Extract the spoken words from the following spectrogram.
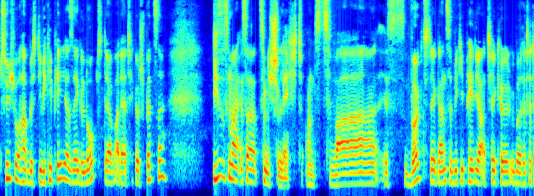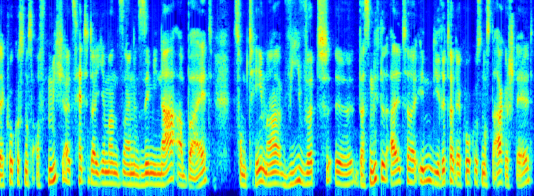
Psycho habe ich die Wikipedia sehr gelobt, der war der Artikel spitze. Dieses Mal ist er ziemlich schlecht. Und zwar es wirkt der ganze Wikipedia-Artikel über Ritter der Kokosnuss auf mich, als hätte da jemand seine Seminararbeit zum Thema, wie wird äh, das Mittelalter in die Ritter der Kokosnuss dargestellt,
